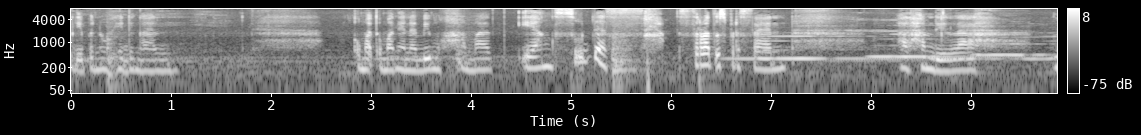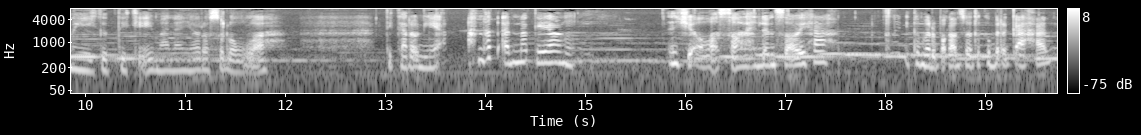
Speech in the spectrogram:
dipenuhi dengan umat-umatnya Nabi Muhammad yang sudah 100% Alhamdulillah mengikuti keimanannya Rasulullah. Dikarunia anak-anak yang insya Allah soleh dan solihah. Itu merupakan suatu keberkahan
